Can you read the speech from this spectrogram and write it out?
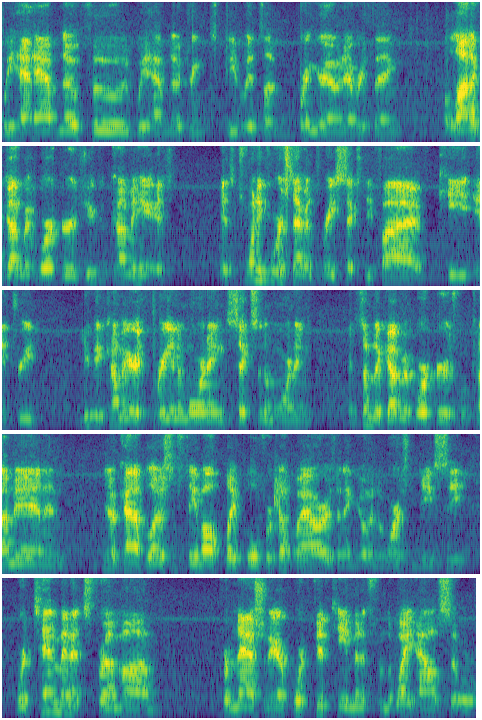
we ha- have no food. We have no drinks. People, it's a bring your own everything. A lot of government workers. You can come here. It's it's 24 7 365 key entry you can come here at three in the morning six in the morning and some of the government workers will come in and you know kind of blow some steam off play pool for a couple hours and then go into washington d.c we're 10 minutes from um, from national airport 15 minutes from the white house so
